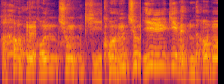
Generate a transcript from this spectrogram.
아무래 곤충기 곤충 일기는 너무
